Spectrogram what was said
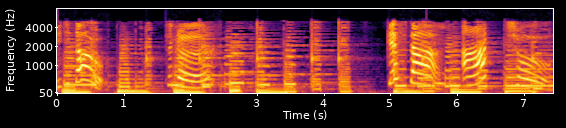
Digital เสนอ g u e s t a r Art Show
